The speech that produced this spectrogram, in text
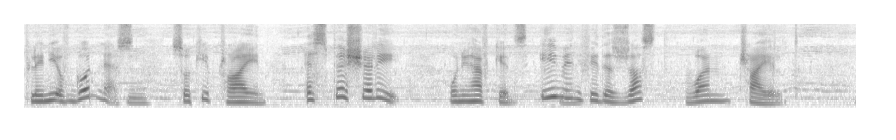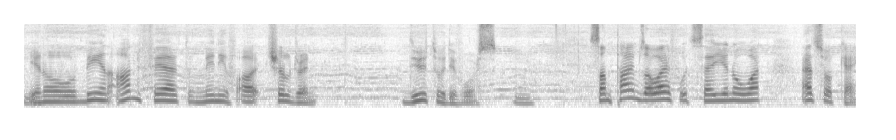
plenty of goodness. Mm. So keep trying, especially when you have kids, even Mm. if it is just one child. You Mm. know, being unfair to many of our children due to divorce. Sometimes a wife would say, you know what, that's okay.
